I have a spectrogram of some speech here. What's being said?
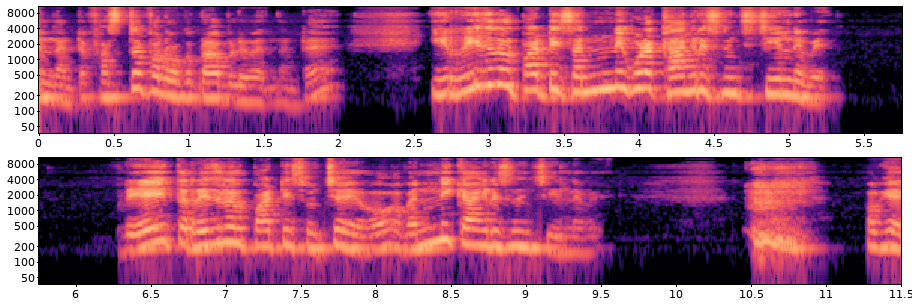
ఏంటంటే ఫస్ట్ ఆఫ్ ఆల్ ఒక ప్రాబ్లం ఏంటంటే ఈ రీజనల్ పార్టీస్ అన్నీ కూడా కాంగ్రెస్ నుంచి చీలినవే. ఇప్పుడు ఏదైతే రీజనల్ పార్టీస్ వచ్చాయో అవన్నీ కాంగ్రెస్ నుంచి చీలినవే. ఓకే.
